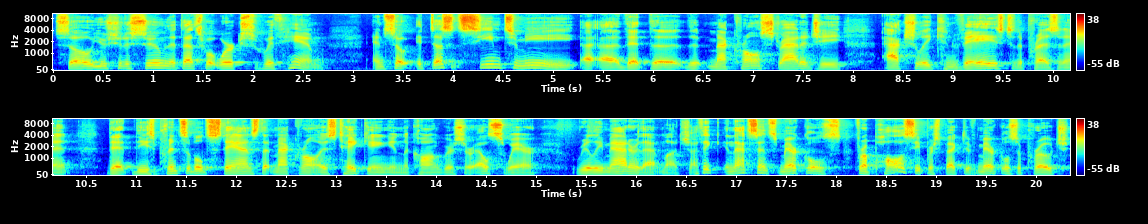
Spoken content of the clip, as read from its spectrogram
So you should assume that that's what works with him. And so it doesn't seem to me uh, uh, that the, the Macron strategy actually conveys to the president that these principled stands that Macron is taking in the Congress or elsewhere really matter that much. I think in that sense, Merkel's, from a policy perspective, Merkel's approach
